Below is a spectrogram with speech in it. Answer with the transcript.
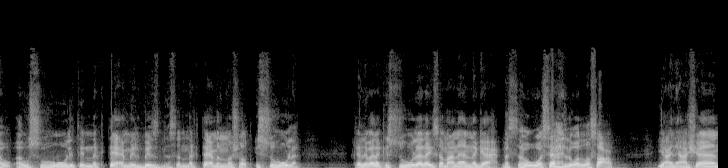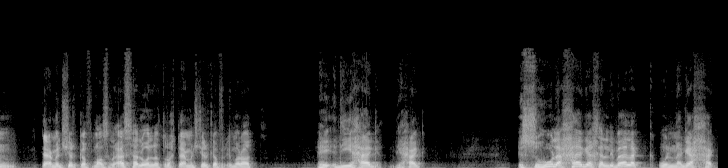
أو أو سهولة إنك تعمل business إنك تعمل نشاط. السهولة خلي بالك السهولة ليس معناها النجاح بس هو سهل ولا صعب؟ يعني عشان تعمل شركة في مصر أسهل ولا تروح تعمل شركة في الإمارات؟ هي دي حاجة دي حاجة. السهولة حاجة خلي بالك والنجاح حاجة.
